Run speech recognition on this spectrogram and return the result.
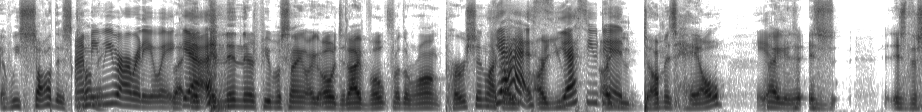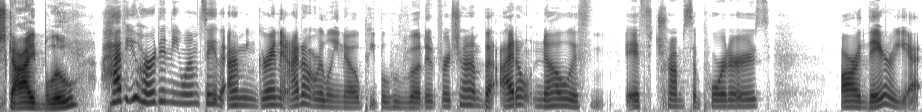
like we saw this coming. I mean, we were already awake. Like, yeah. And, and then there's people saying like, "Oh, did I vote for the wrong person?" Like, are- Yes, are, you yes, you did. are you dumb as hell? Yeah. Like, is, is is the sky blue? Have you heard anyone say that? I mean, granted, I don't really know people who voted for Trump, but I don't know if if Trump supporters are there yet.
